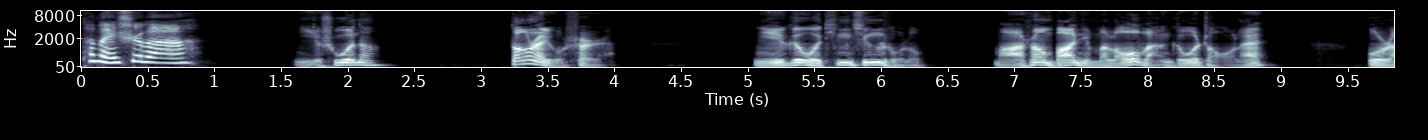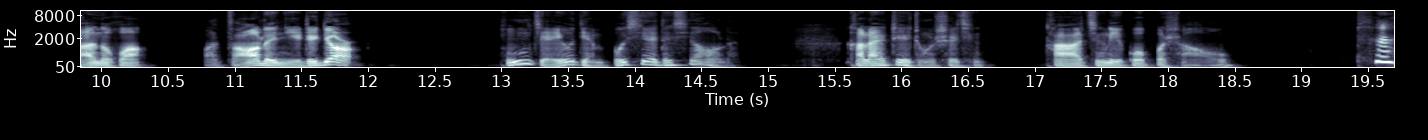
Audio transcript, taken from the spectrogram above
他没事吧？你说呢？当然有事儿啊！你给我听清楚喽，马上把你们老板给我找来，不然的话，我砸了你这店儿。红姐有点不屑的笑了，看来这种事情。他经历过不少。哼，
